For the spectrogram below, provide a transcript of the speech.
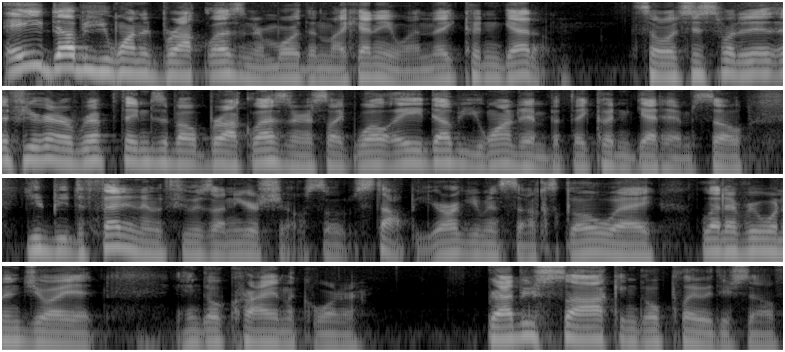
AEW wanted Brock Lesnar more than like anyone. They couldn't get him. So it's just what it is. If you're gonna rip things about Brock Lesnar, it's like, well, AEW wanted him, but they couldn't get him. So you'd be defending him if he was on your show. So stop it. Your argument sucks. Go away. Let everyone enjoy it, and go cry in the corner. Grab your sock and go play with yourself.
